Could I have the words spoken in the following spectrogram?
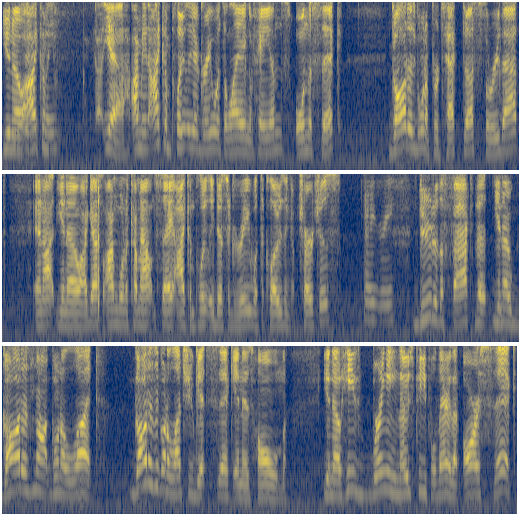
You know, I com- yeah, I mean, I completely agree with the laying of hands on the sick. God is going to protect us through that. And I, you know, I guess I'm going to come out and say I completely disagree with the closing of churches I agree. due to the fact that, you know, God is not going to let God isn't going to let you get sick in his home. You know, he's bringing those people there that are sick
